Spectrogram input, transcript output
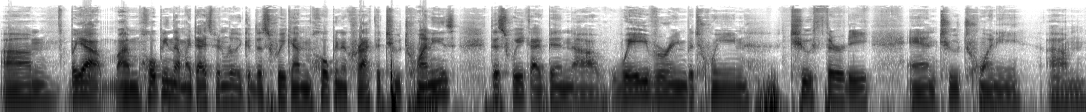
Um, but yeah, I'm hoping that my diet's been really good this week. I'm hoping to crack the 220s this week. I've been uh, wavering between 230 and 220 um,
